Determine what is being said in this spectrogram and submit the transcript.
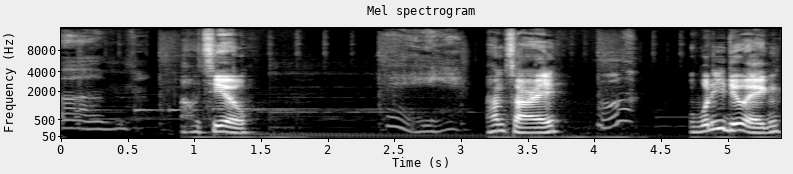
Um, Oh, it's you. hey. I'm sorry. Huh? What are you doing?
